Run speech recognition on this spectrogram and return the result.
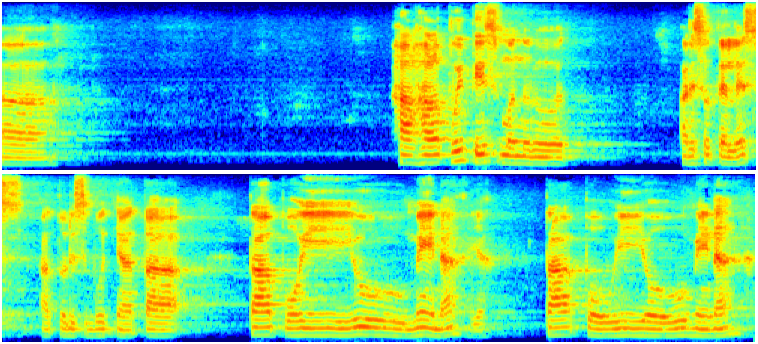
Eh, hal-hal uh, puitis menurut Aristoteles atau disebutnya ta tapoiumena ya. Tapoiumena.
